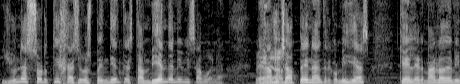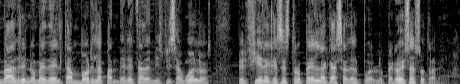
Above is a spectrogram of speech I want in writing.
y unas sortijas y unos pendientes también de mi bisabuela. Me da mucha pena, entre comillas, que el hermano de mi madre no me dé el tambor y la pandereta de mis bisabuelos. Prefiere que se estropee en la casa del pueblo, pero esa es otra guerra.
